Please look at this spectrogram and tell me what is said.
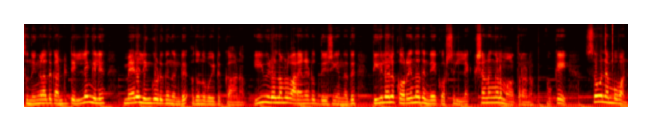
സോ നിങ്ങളത് കണ്ടിട്ടില്ലെങ്കിൽ മേലെ ലിങ്ക് കൊടുക്കുന്നുണ്ട്. അതൊന്ന് പോയിട്ട് കാണാം. ഈ വീഡിയോ നമ്മൾ പറയാനായിട്ട് ഉദ്ദേശിക്കുന്നത് ടി ലെവൽ കുറയുന്നതിന്റെ കുറച്ച് ലക്ഷണങ്ങൾ മാത്രമാണ്. Okay so number one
